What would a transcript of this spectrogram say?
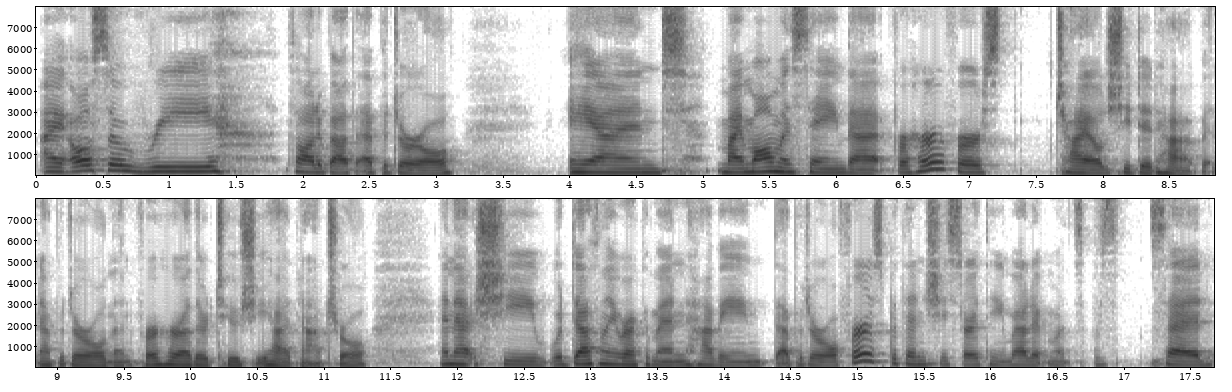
I also re thought about the epidural, and my mom was saying that for her first child, she did have an epidural, and then for her other two, she had natural. And that she would definitely recommend having the epidural first, but then she started thinking about it and said,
